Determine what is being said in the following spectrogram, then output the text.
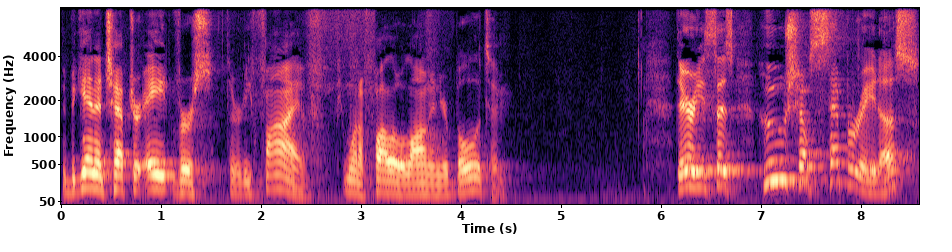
We begin in chapter 8, verse 35, if you want to follow along in your bulletin. There he says, Who shall separate us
